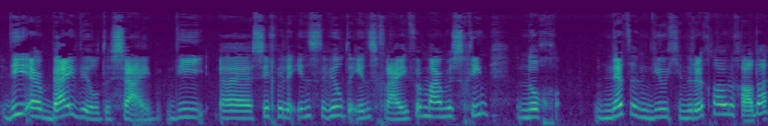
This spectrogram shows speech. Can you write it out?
die erbij wilden zijn. Die uh, zich willen wilden inschrijven, maar misschien nog net een duwtje in de rug nodig hadden.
